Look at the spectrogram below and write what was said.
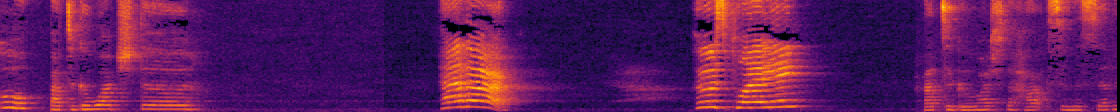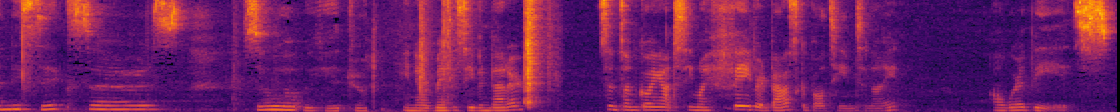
Oh, about to go watch the. Heather! Who's playing? About to go watch the Hawks and the 76ers. So what we get drunk. You know, make this even better. Since I'm going out to see my favorite basketball team tonight, I'll wear these.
